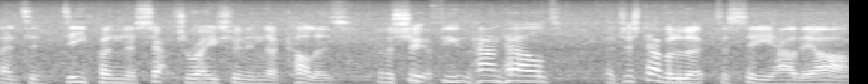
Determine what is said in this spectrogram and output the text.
and to deepen the saturation in the colors. I'm gonna shoot a few handhelds and just have a look to see how they are.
